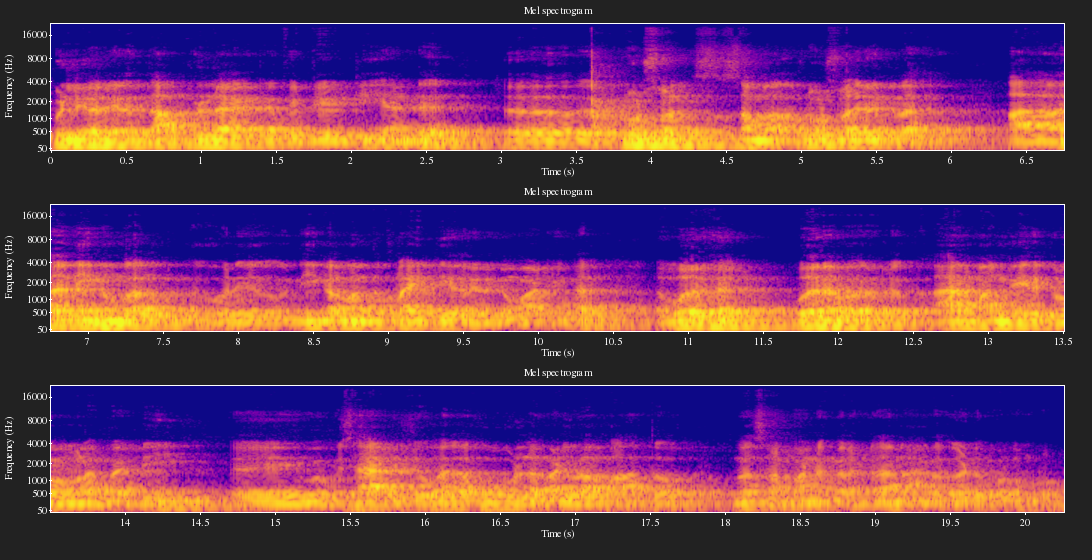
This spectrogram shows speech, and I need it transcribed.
பிள்ளைகள் இருந்தால் பிள்ளைக்கு ஃபிஃப்டி ஃபிஃப்டி அண்டு ரூல்ஸ்கள் சம ரூல்ஸ்கள் இருக்கிறது. அதை நீங்கள் முதல் ஒரு நீங்கள் வந்து ஃப்ளைட் இருக்க மாட்டீங்கள் வேறு வேறு யாரும் அங்கே இருக்கிறவங்களை பற்றி விசாரிச்சோ அல்ல ஊரில் வடிவாக பார்த்தோ விமர்சனம் பண்ணுங்கள்னு தான் நாங்கள் கேட்டுக்கொள்கின்றோம்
